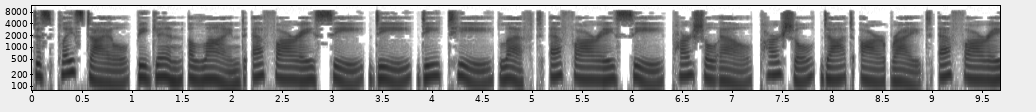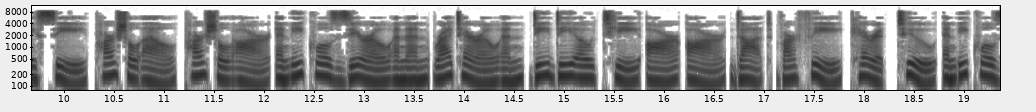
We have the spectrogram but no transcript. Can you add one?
display style begin aligned frac d dt left frac partial l partial dot r right frac partial l partial r and equals 0 and n right arrow and d dot r r dot varphi caret 2 and equals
